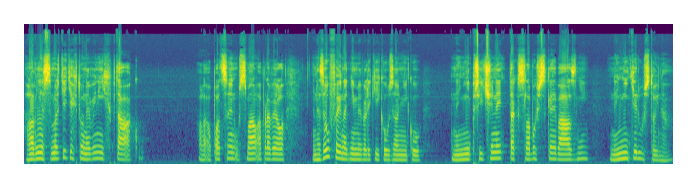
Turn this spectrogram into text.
hlavně smrti těchto nevinných ptáků. Ale opat se jen usmál a pravil, nezoufej nad nimi, veliký kouzelníku, není příčiny tak slabožské bázni, není tě důstojná.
